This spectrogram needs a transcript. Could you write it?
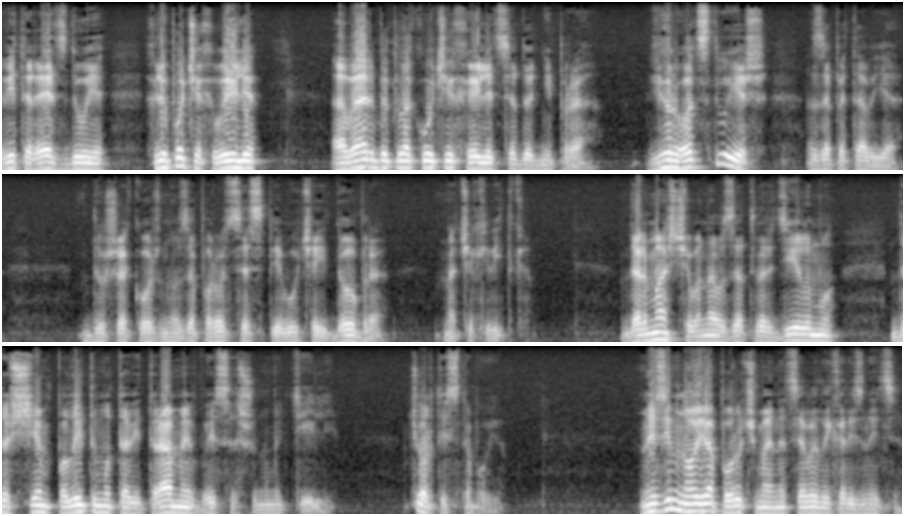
вітерець дує, хлюпоче хвиля, а верби плакучі хиляться до Дніпра. Віродствуєш? запитав я. Душа кожного запорожця співуча й добра, наче квітка. Дарма що вона в затверділому, дощем политому та вітрами висушеному тілі. Чорти з тобою. Не зі мною, а поруч мене це велика різниця.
